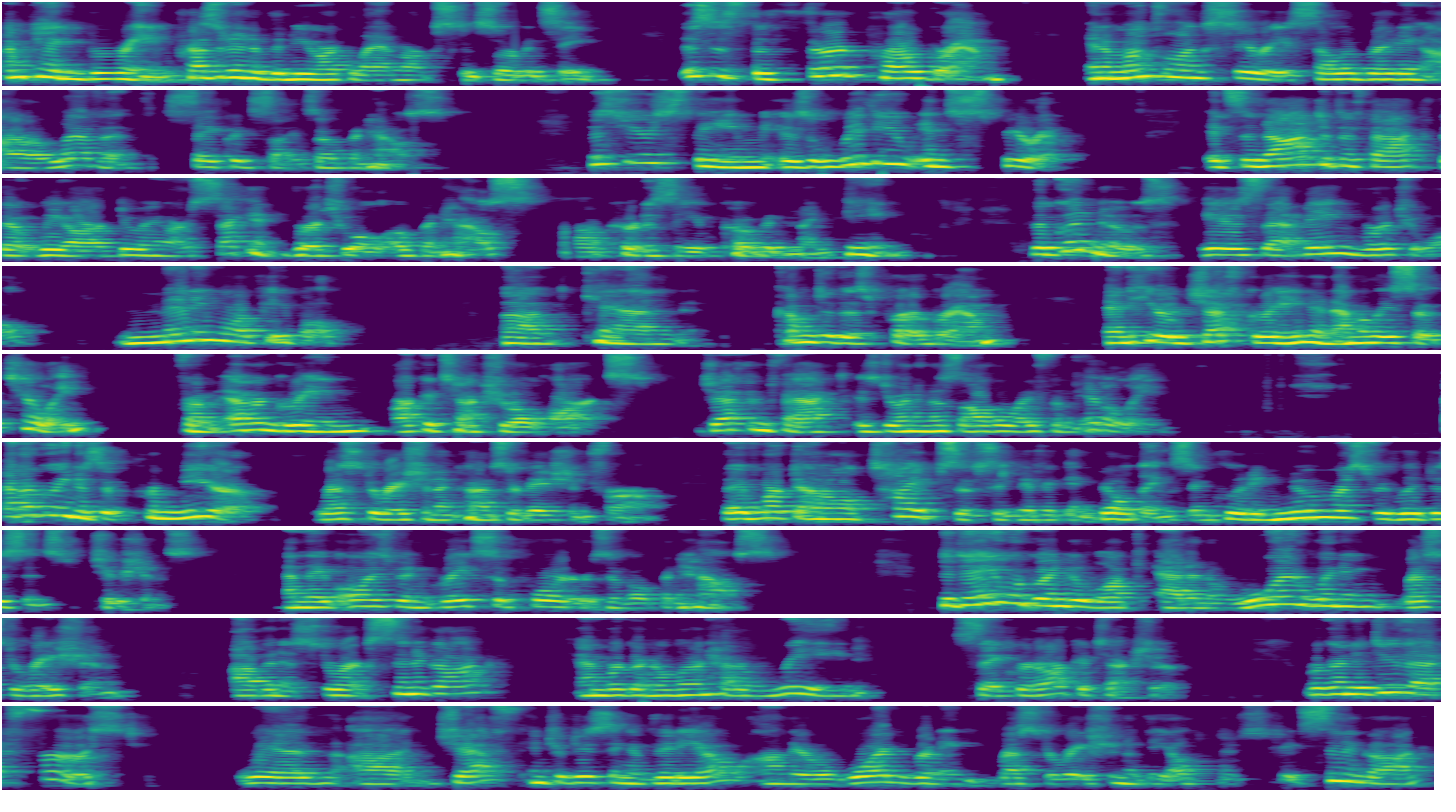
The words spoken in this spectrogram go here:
I'm Peg Breen, president of the New York Landmarks Conservancy. This is the third program in a month long series celebrating our 11th Sacred Sites Open House. This year's theme is With You in Spirit. It's a nod to the fact that we are doing our second virtual open house, uh, courtesy of COVID 19. The good news is that being virtual, many more people uh, can come to this program and hear Jeff Greene and Emily Sottile from EverGreene Architectural Arts. Jeff, in fact, is joining us all the way from Italy. EverGreene is a premier restoration and conservation firm. They've worked on all types of significant buildings, including numerous religious institutions, and they've always been great supporters of open house. Today, we're going to look at an award winning restoration of an historic synagogue, and we're going to learn how to read sacred architecture. We're going to do that first with uh, Jeff introducing a video on their award winning restoration of the Eldridge Street Synagogue.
